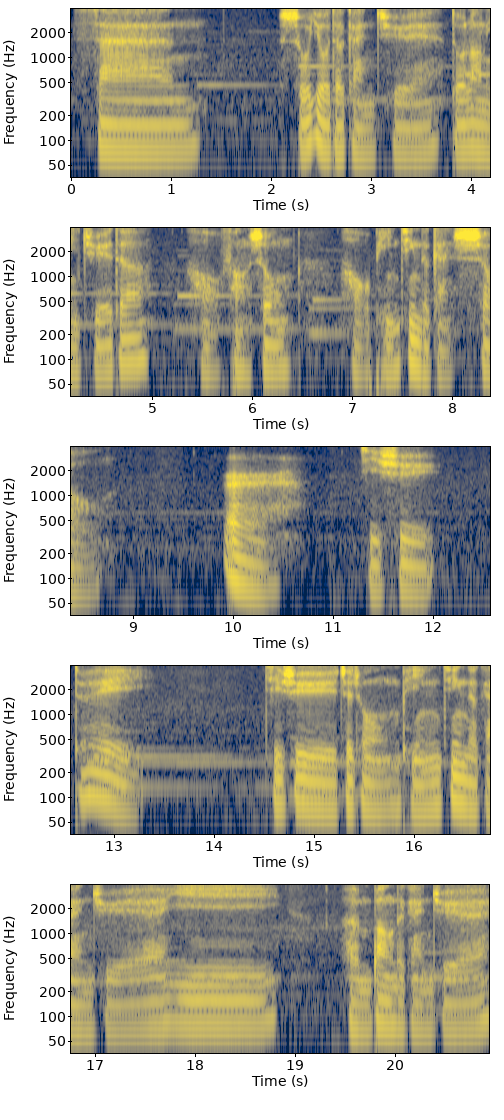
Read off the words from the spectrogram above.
三，所有的感觉都让你觉得好放松、好平静的感受。二，继续，对，继续这种平静的感觉。一，很棒的感觉，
